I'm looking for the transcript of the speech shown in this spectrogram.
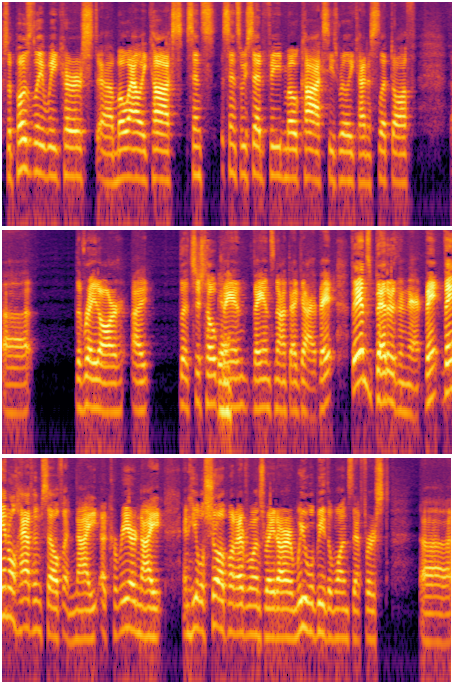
Supposedly, we cursed uh, Mo Alie-Cox. Since since we said feed Mo Cox, he's really kind of slipped off uh, the radar. I let's just hope Yeah. Van Van's not that guy. Van, Van's better than that. Van, Van will have himself a night, a career night, and he will show up on everyone's radar, and we will be the ones that first uh,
